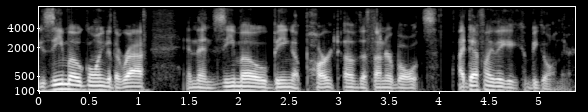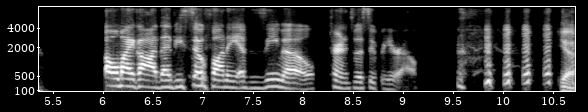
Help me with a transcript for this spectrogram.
Zemo going to the raft and then Zemo being a part of the Thunderbolts. I definitely think it could be going there. Oh my god, that'd be so funny if Zemo turned into a superhero. yeah.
